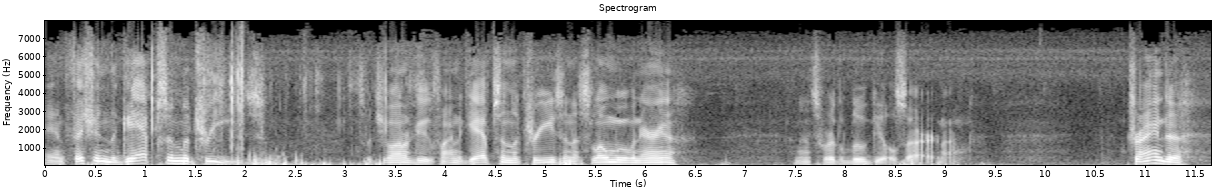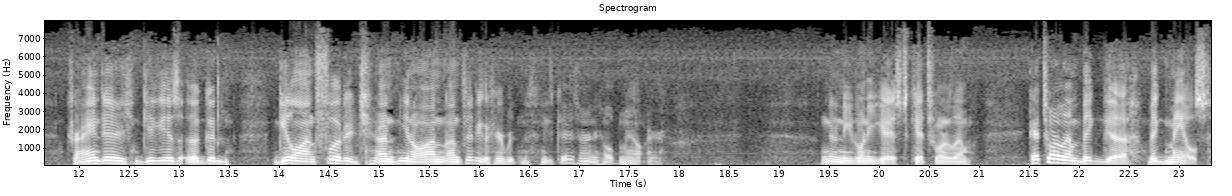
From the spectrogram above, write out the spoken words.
And fishing the gaps in the trees. That's what you want to do. Find the gaps in the trees in a slow moving area. And that's where the bluegills are. And I'm trying to trying to give you a good gill on footage on you know on, on video here, but these guys aren't helping me out here. I'm gonna need one of you guys to catch one of them. Catch one of them big uh, big males.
